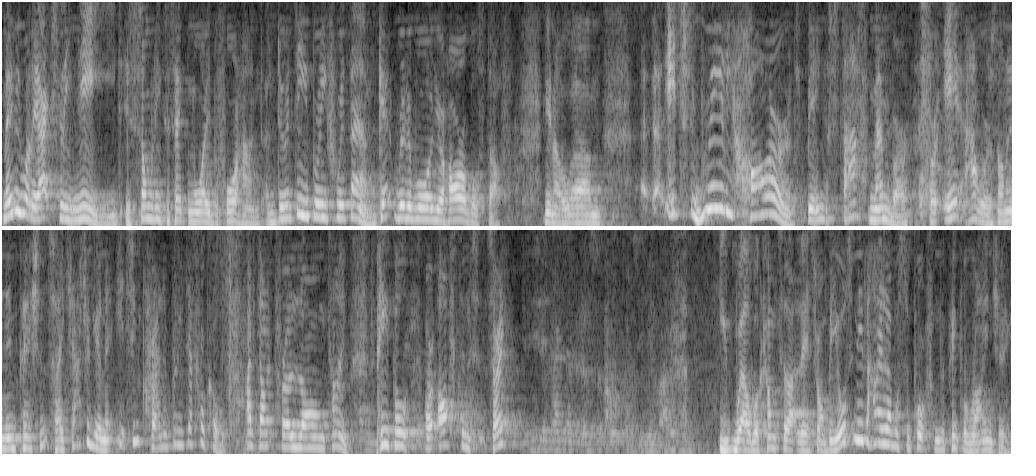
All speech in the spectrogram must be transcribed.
Maybe what they actually need is somebody to take them away beforehand and do a debrief with them. Get rid of all your horrible stuff. You know, um, it's really hard being a staff member for eight hours on an inpatient psychiatric unit. It's incredibly difficult. I've done it for a long time. People are often, sorry? You need a high level of support. Well, we'll come to that later on, but you also need a high level of support from the people around you.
